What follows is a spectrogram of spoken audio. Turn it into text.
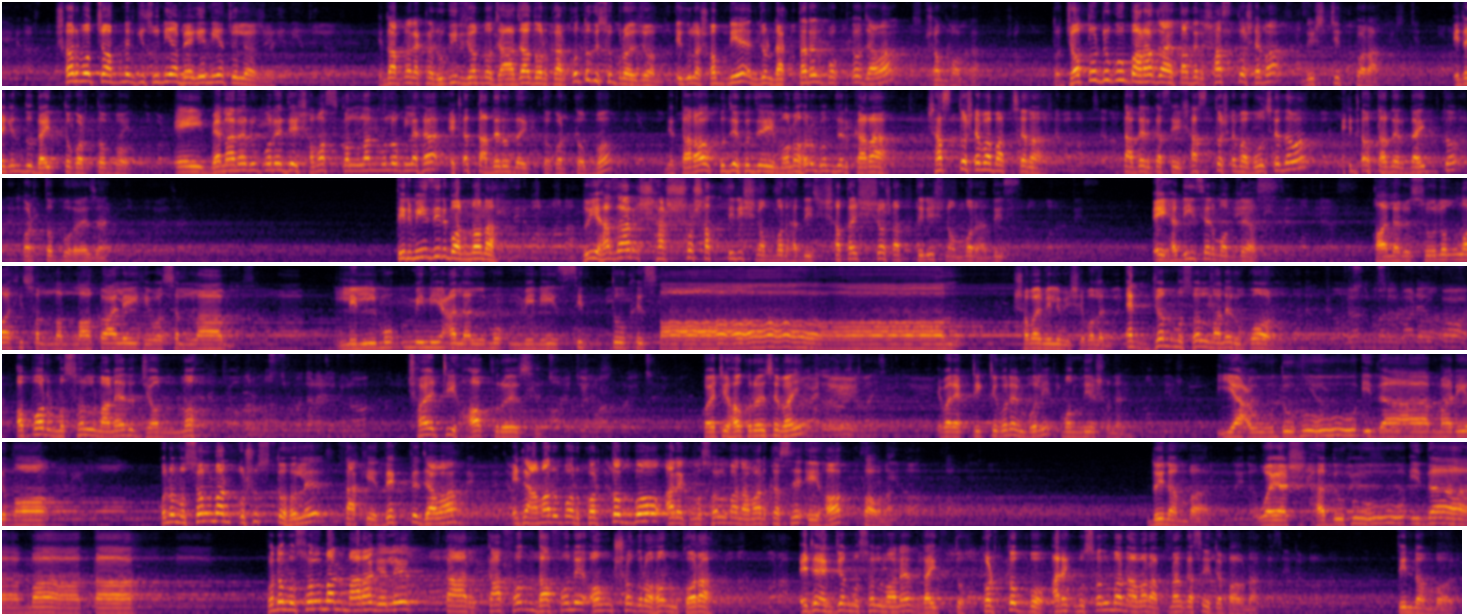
সর্বোচ্চ আপনার কিছু নিয়ে ব্যাগে নিয়ে চলে আসবে। কিন্তু আপনার একটা রুগীর জন্য যা যা দরকার, কত কিছু প্রয়োজন, এগুলো সব নিয়ে একজন ডাক্তারের পক্ষেও যাওয়া সম্ভব না। তো যতটুকু পারা যায় তাদের স্বাস্থ্য সেবা নিশ্চিত করা। এটা কিন্তু দায়িত্ব কর্তব্য। এই ব্যানারের উপরে যে সমাজ কল্যাণমূলক লেখা, এটা তাদেরও দায়িত্ব কর্তব্য। যে তারাও খুঁজে খুঁজে এই মনোহরগঞ্জের কারা স্বাস্থ্য সেবা পাচ্ছে না, তাদের কাছে এই স্বাস্থ্য সেবা পৌঁছে দেওয়া, এটাও তাদের দায়িত্ব, কর্তব্য হয়ে যায়। তিরমিজির বর্ণনা দুই হাজার সাতশো সাতত্রিশ নম্বর হাদিস সাতাইশশো সাতত্রিশ নম্বর হাদিস এই হাদিসের মধ্যে আছে قال رسول الله صلى الله عليه وسلم للمؤمن على المؤمن ست خصال সবাই মিলেমিশে বলেন একজন মুসলমানের উপর অপর মুসলমানের জন্য ছয়টি হক রয়েছে। কয়টি হক রয়েছে ভাই? এবার একটি একটি করে আমি বলি, মন দিয়ে শোনেন। মারিদ। কোন মুসলমান অসুস্থ হলে তাকে দেখতে যাওয়া, এটা আমার উপর কর্তব্য আর এক মুসলমান আমার কাছে এই হক পাওনা। দুই নাম্বার কোন মুসলমান মারা গেলে তার কাফন দাফনে অংশগ্রহণ করা। এটা একজন মুসলমানের দায়িত্ব, কর্তব্য। আরেক মুসলমান আমার আপনার কাছে এটা পাওনা। তিন নম্বর।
